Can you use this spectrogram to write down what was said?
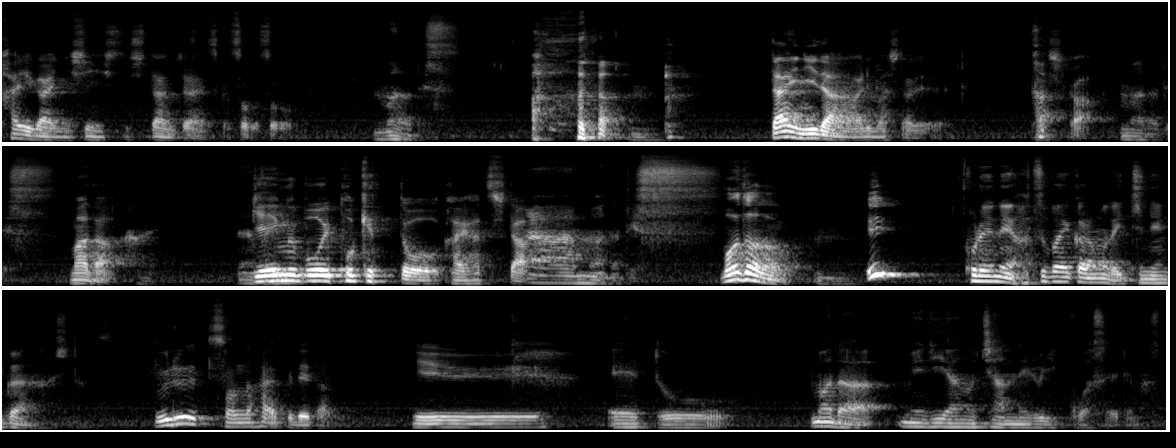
海外に進出したんじゃないですかそろそろまだです。第2弾ありましたね確かまだです。まだはい。ゲームーボーイポケットを開発したああ、まだです。まだなの？うんえ？これね、発売からまだ1年くらいの話なんです。ブルーってそんな早く出たんだへええっ、と、まだメディアのチャンネル1個忘れてます。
